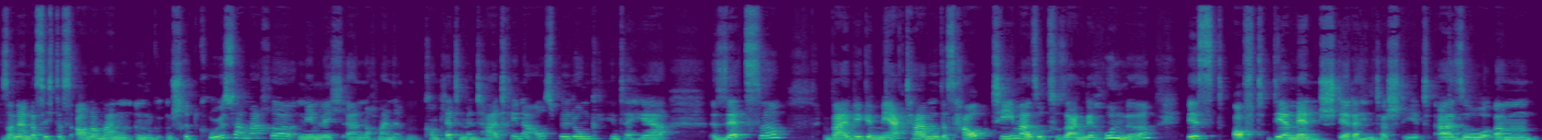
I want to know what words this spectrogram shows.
sondern dass ich das auch nochmal einen, einen Schritt größer mache, nämlich äh, nochmal eine komplette Mentaltrainerausbildung hinterher setze weil wir gemerkt haben, das Hauptthema sozusagen der Hunde ist oft der Mensch, der dahinter steht. Also ähm,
